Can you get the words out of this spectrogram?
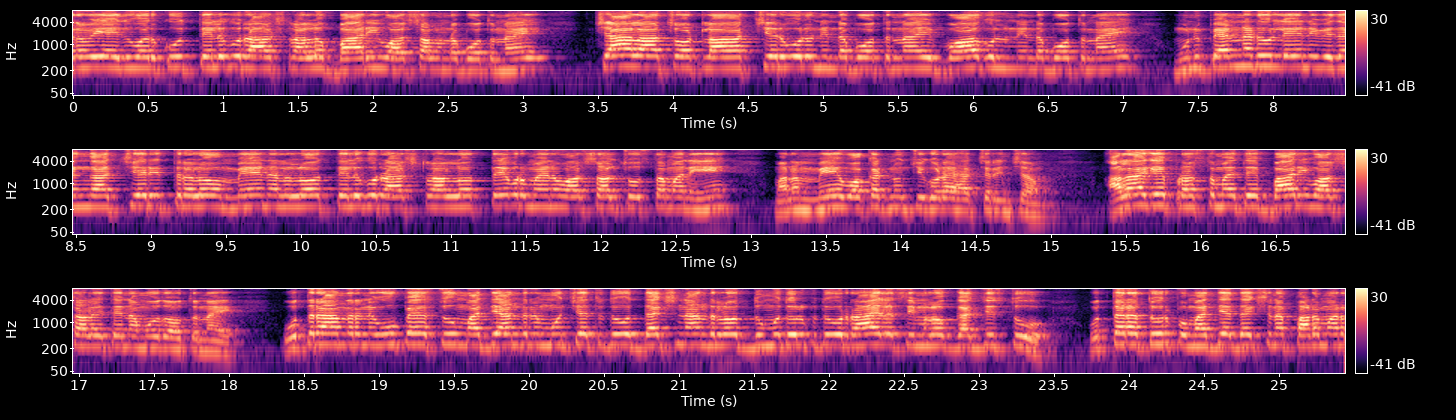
ఇరవై ఐదు వరకు తెలుగు రాష్ట్రాల్లో భారీ వర్షాలు ఉండబోతున్నాయి. చాలా చోట్ల చెరువులు నిండబోతున్నాయి వాగులు నిండబోతున్నాయి. మునిపెన్నడూ లేని విధంగా చరిత్రలో మే నెలలో తెలుగు రాష్ట్రాల్లో తీవ్రమైన వర్షాలు చూస్తామని మనం మే ఒకటి నుంచి కూడా హెచ్చరించాం. అలాగే ప్రస్తుతం అయితే భారీ వర్షాలు అయితే నమోదవుతున్నాయి. ఉత్తరాంధ్రని ఊపేస్తూ మధ్యాంధ్రని ముంచెత్తుతూ దక్షిణాంధ్రలో దుమ్ము దులుపుతూ రాయలసీమలో గర్జిస్తూ ఉత్తర తూర్పు మధ్య దక్షిణ పడమర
